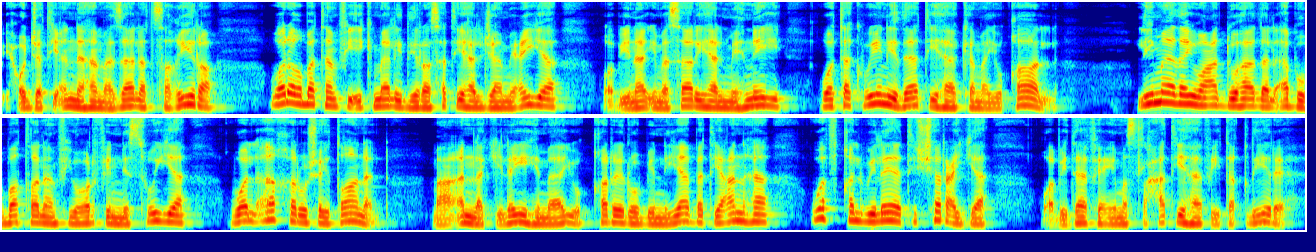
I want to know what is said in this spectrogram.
بحجة أنها ما زالت صغيرة ورغبة في إكمال دراستها الجامعية وبناء مسارها المهني وتكوين ذاتها كما يقال. لماذا يعد هذا الأب بطلا في عرف النسوية والآخر شيطانا مع أن كليهما يقرر بالنيابة عنها وفق الولاية الشرعية وبدافع مصلحتها في تقديره؟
